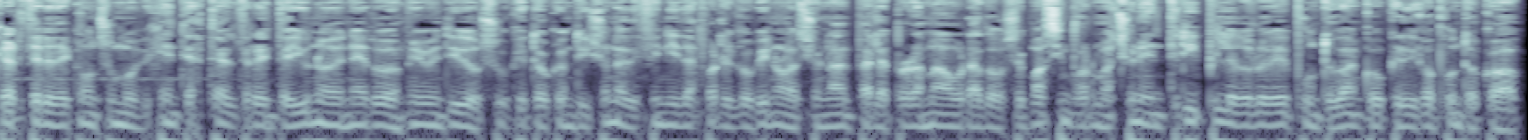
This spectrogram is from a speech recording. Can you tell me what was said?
Cartera de consumo vigente hasta el 31 de enero de 2022, sujeto a condiciones definidas por el Gobierno Nacional para el programa Hora 12. Más información en www.bancocredico.coop.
